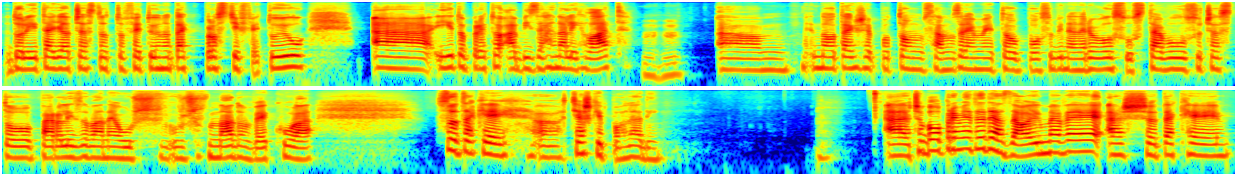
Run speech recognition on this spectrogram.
do lietadiel, často to fetujú, no tak proste fetujú. A je to preto, aby zahnali hlad. Mhm. Um, no takže potom samozrejme to pôsobí na nervovú sústavu, sú často paralizované už, už v mladom veku a sú také uh, ťažké pohľady. A čo bolo pre mňa teda zaujímavé, až také,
